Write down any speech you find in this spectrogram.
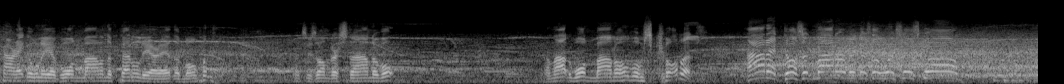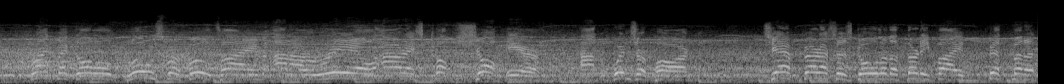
Carrick only have one man in the penalty area at the moment, which is understandable. And that one man almost got it. And it doesn't matter because the whistle's gone. Frank McDonald blows for full time and a real Irish Cup shock here at Windsor Park. Jeff Ferris's goal in the 35th minute.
